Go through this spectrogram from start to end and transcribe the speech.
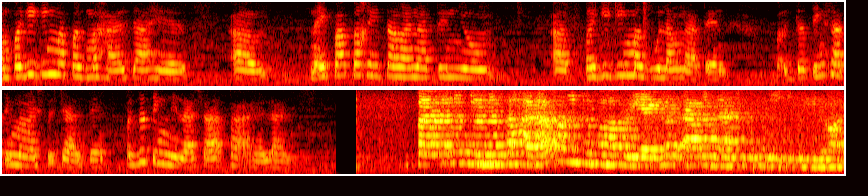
ang pagiging mapagmahal dahil um, naipapakita nga natin yung ah, pagiging magulang natin pagdating sa ating mga estudyante, pagdating nila sa paaralan. Ipasa ninyo ng kaharap ang inyong mga proyekto at akin na susuriin ngayon.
